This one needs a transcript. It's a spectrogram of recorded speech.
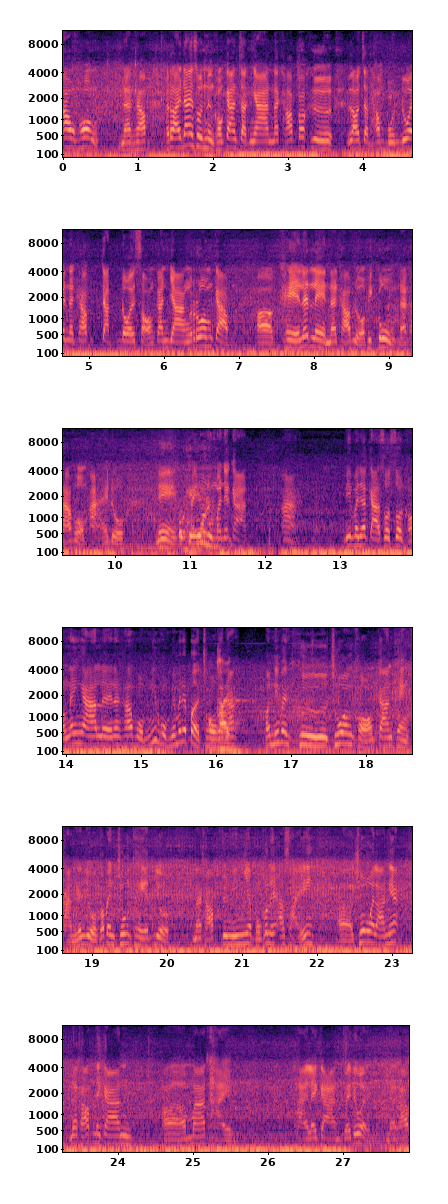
9 ห้องนะครับ รายได้ส่วนหนึ่งของการจัดงานนะครับ ก็คือเราจะทำบุญด้วยนะครับ จัดโดย 2 กันยางร่วมกับเคเลนเลนนะครับ หรือว่าพี่กุ้งนะครับ ผมอะให้ดูนี่โอเคให้ดูถึงบรรยากาศอะ นี่บรรยากาศสดๆของในงานเลยนะครับผมนี่ผมยังไม่ได้เปิดโชว์กันนะเพราะนี้เป็นคือช่วงของการแข่งขันกันอยู่ ก็เป็นช่วงเทสอยู่นะครับช่วงนี้เนี่ยผมก็เลยอาศัยเอ่อช่วงเวลาเนี้ยนะครับในการเอ่อมาถ่ายถ่ายรายการไว้ด้วยนะครับ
